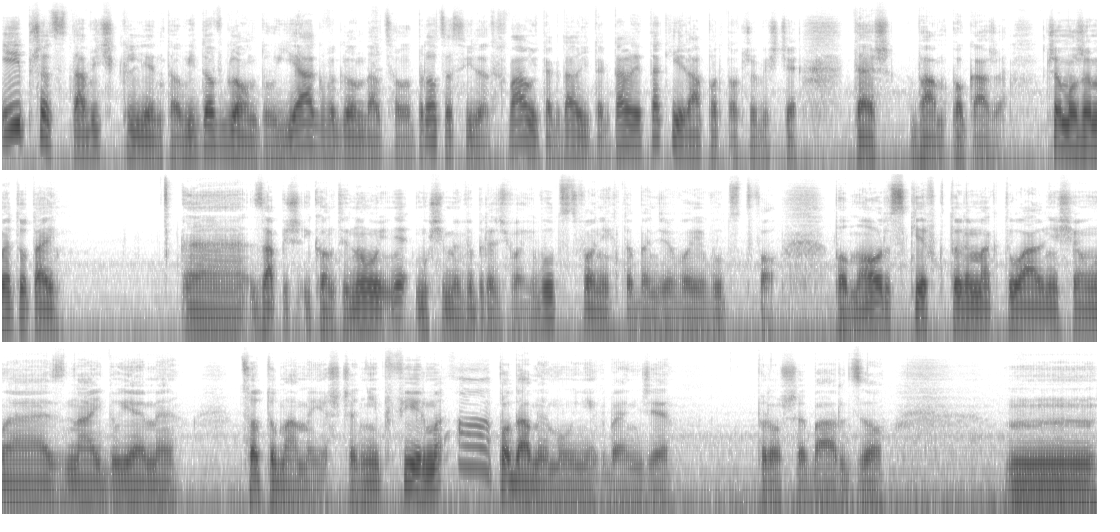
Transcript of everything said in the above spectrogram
i przedstawić klientowi do wglądu, jak wyglądał cały proces, ile trwał i tak dalej, i tak dalej. Taki raport oczywiście też Wam pokażę. Czy możemy tutaj zapisz i kontynuuj. Nie, musimy wybrać województwo. Niech to będzie województwo pomorskie, w którym aktualnie się e, znajdujemy. Co tu mamy jeszcze? NIP firmy, a podamy mój, niech będzie. Proszę bardzo. Mm,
